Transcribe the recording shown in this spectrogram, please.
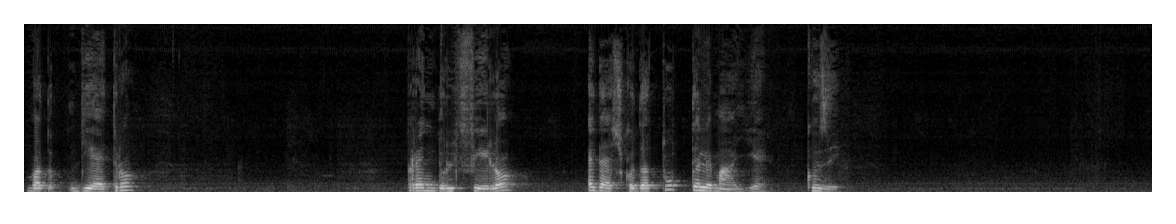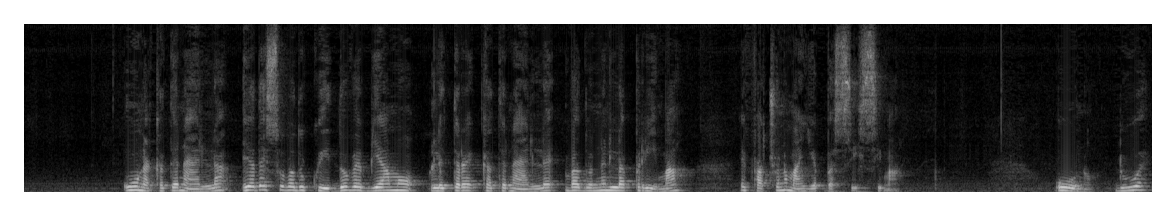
Vado dietro prendo il filo ed esco da tutte le maglie così. Una catenella e adesso vado qui dove abbiamo le 3 catenelle vado nella prima e faccio una maglia bassissima 1 2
